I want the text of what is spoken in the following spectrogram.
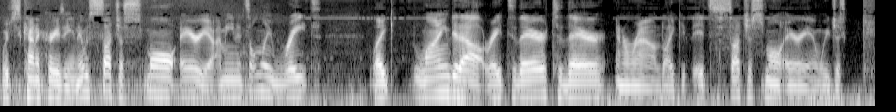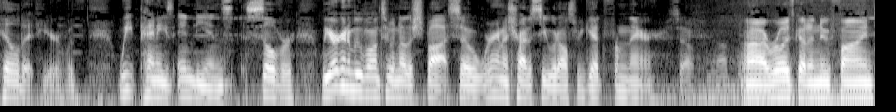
which is kind of crazy. And it was such a small area. I mean, it's only right, like, lined it out right to there, to there, and around. Like, it's such a small area, and we just killed it here with wheat pennies, Indians, silver. We are going to move on to another spot, so we're going to try to see what else we get from there. So, uh, Roy's got a new find,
